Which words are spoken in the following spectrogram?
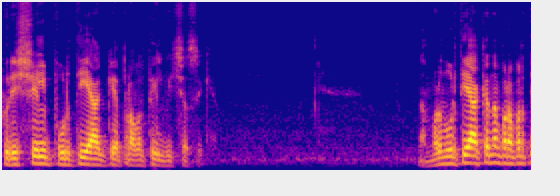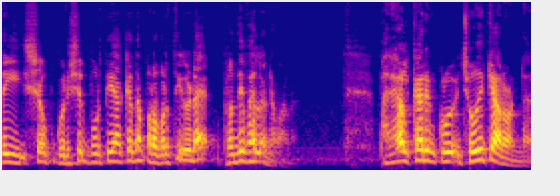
കുരിശിൽ പൂർത്തിയാക്കിയ പ്രവൃത്തിയിൽ വിശ്വസിക്കാം. നമ്മൾ പൂർത്തിയാക്കുന്ന പ്രവൃത്തി ഈശോ കുരിശിൽ പൂർത്തിയാക്കുന്ന പ്രവൃത്തിയുടെ പ്രതിഫലനമാണ്. പല ആൾക്കാരും ചോദിക്കാറുണ്ട്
